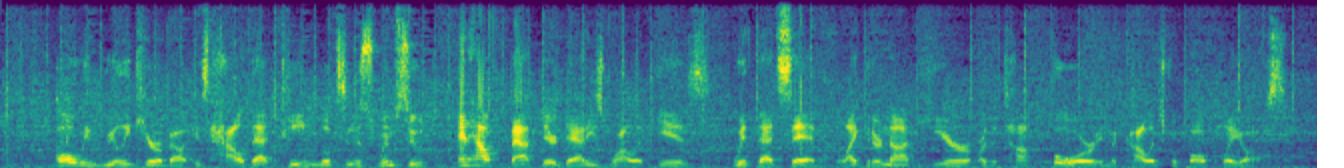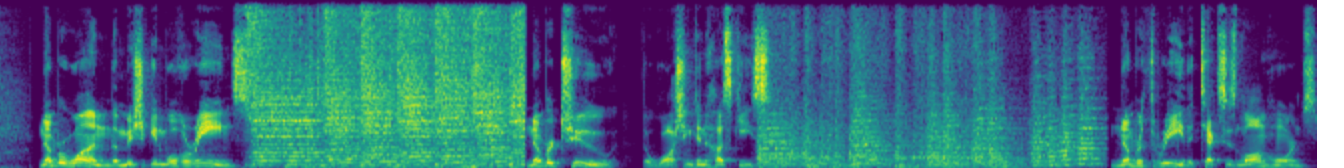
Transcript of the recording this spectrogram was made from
All we really care about is how that team looks in the swimsuit and how fat their daddy's wallet is. With that said, like it or not, here are the top four in the college football playoffs. Number one, the Michigan Wolverines. Number two, the Washington Huskies. Number three, the Texas Longhorns.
